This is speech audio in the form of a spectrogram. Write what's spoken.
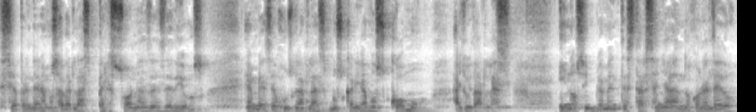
si aprendiéramos a ver las personas desde Dios, en vez de juzgarlas, buscaríamos cómo ayudarlas. Y no simplemente estar señalando con el dedo,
